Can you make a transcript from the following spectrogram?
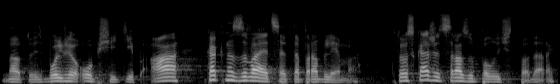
да, то есть более общий тип. А как называется эта проблема? Кто скажет, сразу получит подарок.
